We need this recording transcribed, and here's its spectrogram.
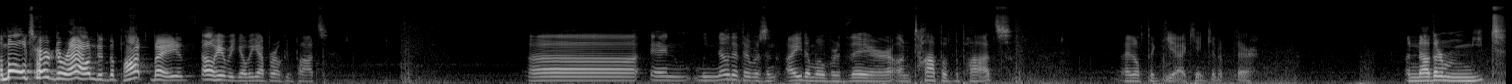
I'm all turned around in the pot maze. Oh, here we go. We got broken pots. Uh, and we know that there was an item over there on top of the pots. I don't think. Yeah, I can't get up there. Another meat.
